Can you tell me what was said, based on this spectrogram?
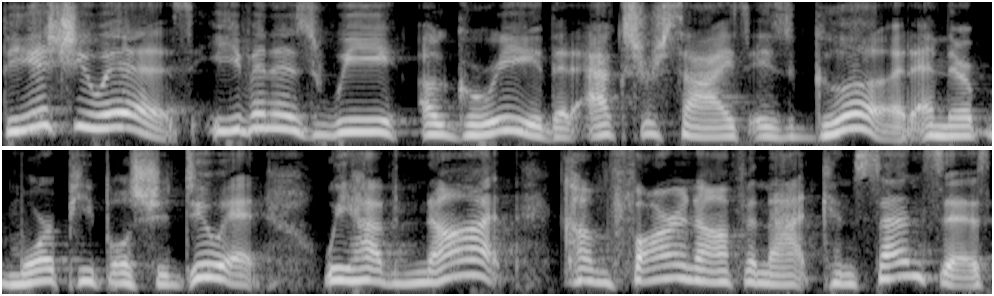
The issue is, even as we agree that exercise is good and there more people should do it, we have not come far enough in that consensus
